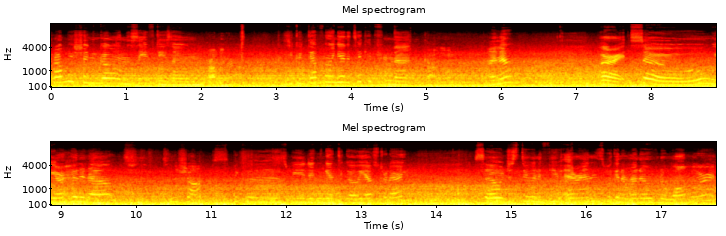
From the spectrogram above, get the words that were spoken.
probably shouldn't go on the safety zone Probably not. because you could definitely get a ticket from that. Got one. I know. All right, so we are headed out to the shops because we didn't get to go yesterday. So we're just doing a few errands. We're gonna run over to Walmart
